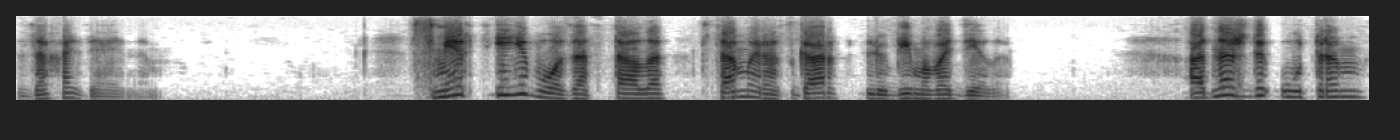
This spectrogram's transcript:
за хозяином. Смерть и его застала в самый разгар любимого дела. Однажды утром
